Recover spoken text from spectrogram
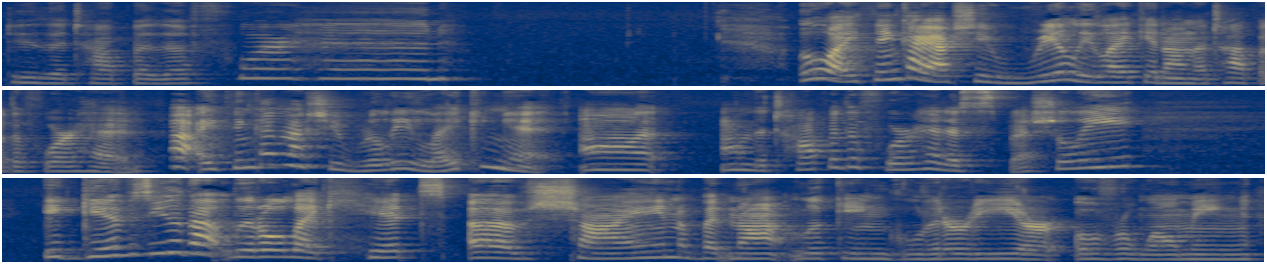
Do the top of the forehead. Oh, I think I actually really like it on the top of the forehead. Yeah, I think I'm actually really liking it. Uh, on the top of the forehead especially, it gives you that little like hit of shine, but not looking glittery or overwhelming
